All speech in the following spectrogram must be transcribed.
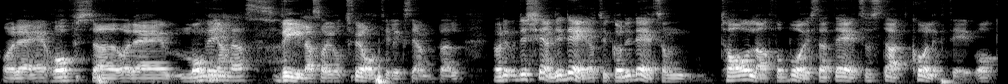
och det är Hofsö och det är många. Vilas. Vilas har gjort två till exempel. Och det, det kände det jag tycker det är det som talar för boys att det är ett så starkt kollektiv och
